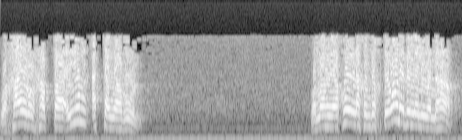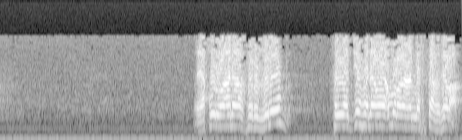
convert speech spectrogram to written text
وخير الخطائين التوابون. والله يقول لكم تخطئون بالليل والنهار. ويقول وأنا أغفر الذنوب فيوجهنا ويأمرنا أن نستغفره.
